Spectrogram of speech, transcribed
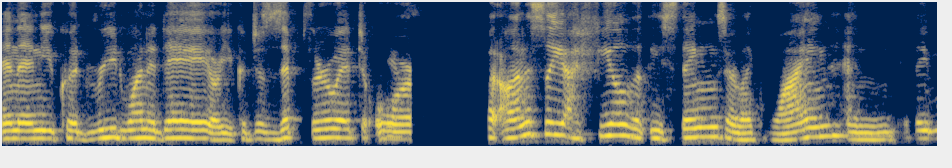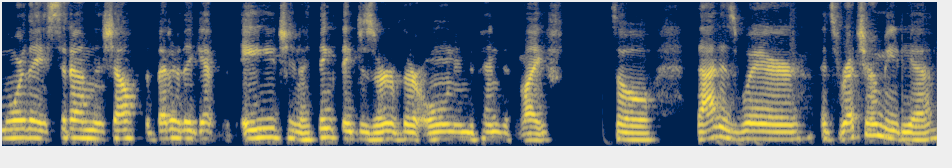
And then you could read one a day or you could just zip through it or yes. but honestly I feel that these things are like wine and the more they sit on the shelf the better they get with age and I think they deserve their own independent life. So that is where it's retro media.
